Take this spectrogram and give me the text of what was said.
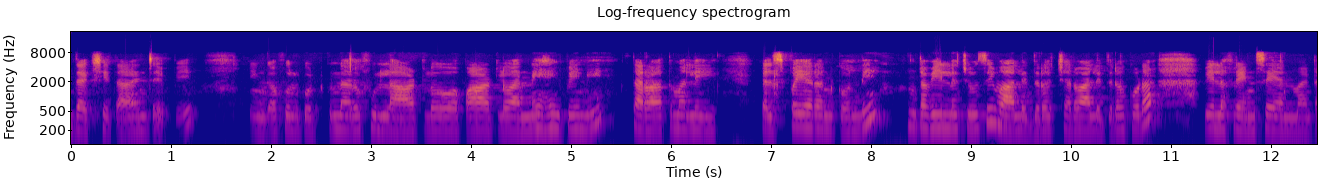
దక్షిత అని చెప్పి. ఇంకా ఫుల్ కొట్టుకున్నారు. ఫుల్ ఆటలు పాటలు అన్నీ అయిపోయినాయి. తర్వాత మళ్ళీ కలిసిపోయారు అనుకోండి ఇంకా వీళ్ళు చూసి వాళ్ళిద్దరు వచ్చారు. వాళ్ళిద్దరూ కూడా వీళ్ళ ఫ్రెండ్సే అనమాట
